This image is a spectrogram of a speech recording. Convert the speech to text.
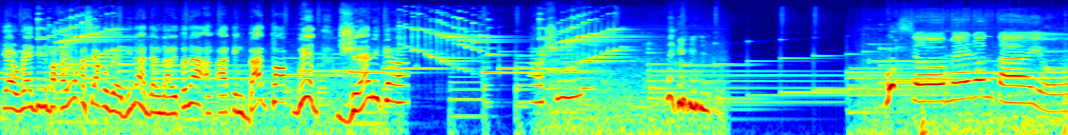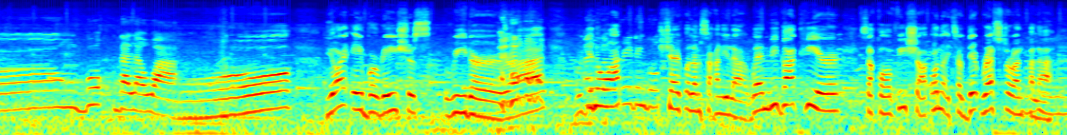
Yeah, ready na ba kayo? Kasi ako ready na dahil narito na ang ating bag talk with Jenica. So, meron tayong book dalawa. Oh, you're a voracious reader, right? you I know what? Share ko lang sa kanila. When we got here sa coffee shop, oh no, it's a restaurant pala, Mm-hmm.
